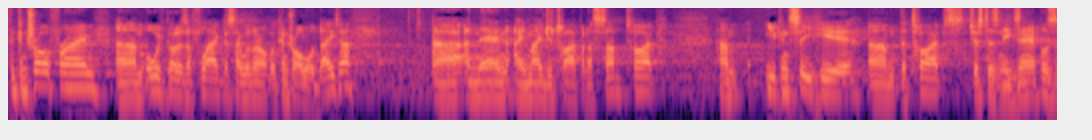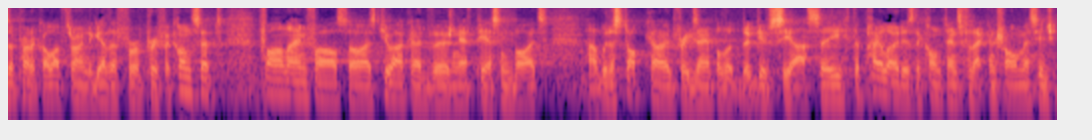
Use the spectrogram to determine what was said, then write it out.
The control frame, um, all we've got is a flag to say whether or not we're control or data, uh, and then a major type and a subtype. Um, you can see here um, the types, just as an example. This is a protocol I've thrown together for a proof of concept. File name, file size, QR code version, FPS and bytes, uh, with a stop code, for example, that, that, gives CRC. The payload is the contents for that control message.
